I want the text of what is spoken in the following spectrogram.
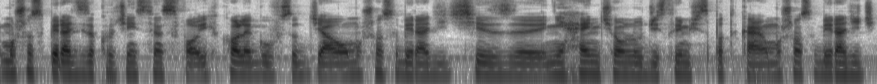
muszą sobie radzić z okrucieństwem swoich kolegów z oddziału, muszą sobie radzić z niechęcią ludzi, z którymi się spotykają, muszą sobie radzić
